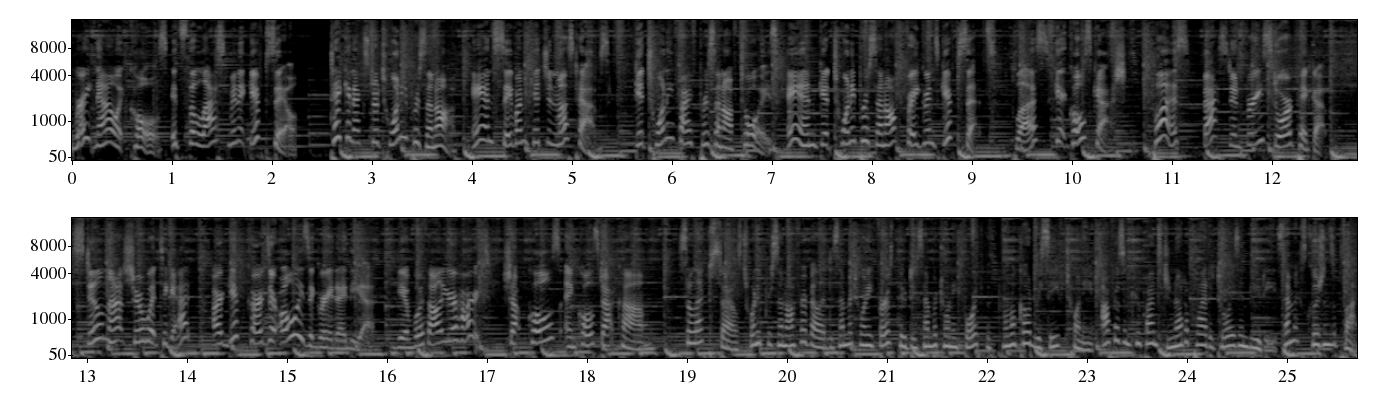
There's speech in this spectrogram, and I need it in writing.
Right now at Kohl's, it's the last minute gift sale. Take an extra 20% off and save on kitchen must haves. Get 25% off toys and get 20% off fragrance gift sets. Plus, get Kohl's Cash. Plus, fast and free store pickup. Still not sure what to get? Our gift cards are always a great idea. Give with all your heart. Shop Kohl's and Kohl's.com. Select styles 20% offer valid December 21st through December 24th with promo code RECEIVE20. Offers and coupons do not apply to toys and beauty. Some exclusions apply.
